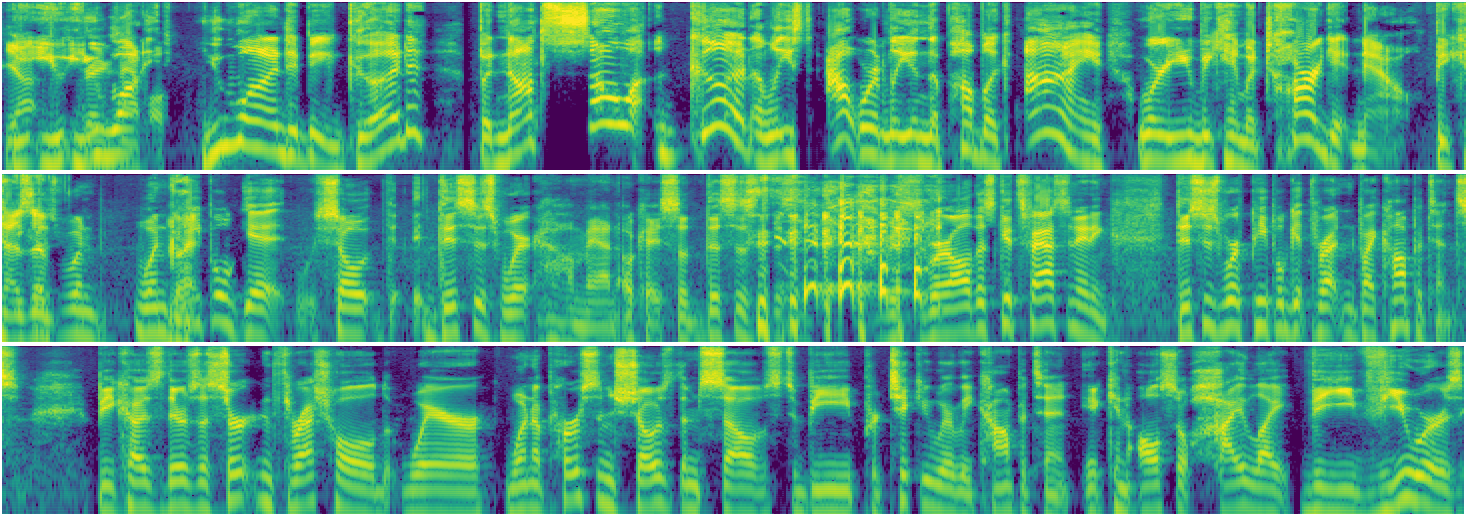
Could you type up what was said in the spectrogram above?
Yeah, you you, you want you wanted to be good, but not so good, at least outwardly in the public eye, where you became a target now because, because of when when people get so th- this is where oh man okay so this is this, is this is where all this gets fascinating. This is where people get threatened by competence because there's a certain threshold where when a person shows themselves to be particularly competent it can also highlight the viewer's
